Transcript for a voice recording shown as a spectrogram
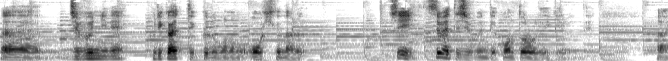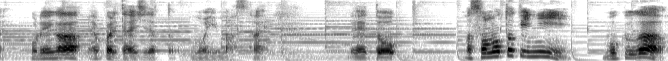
えー自分にね、振り返ってくるものも大きくなるし、すべて自分でコントロールできるんで、はい。これがやっぱり大事だと思います。はい。えっ、と、まあ、その時に僕が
